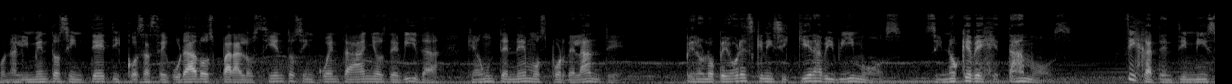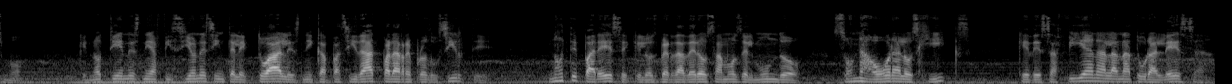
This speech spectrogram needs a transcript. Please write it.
con alimentos sintéticos asegurados para los 150 años de vida que aún tenemos por delante. Pero lo peor es que ni siquiera vivimos, sino que vegetamos. Fíjate en ti mismo, que no tienes ni aficiones intelectuales ni capacidad para reproducirte. ¿No te parece que los verdaderos amos del mundo son ahora los Higgs, que desafían a la naturaleza,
